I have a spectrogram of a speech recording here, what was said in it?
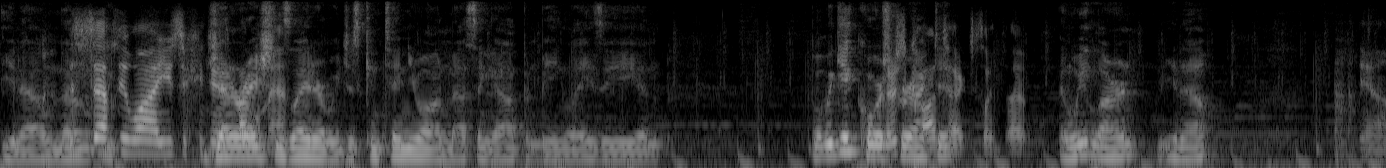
You know. No, that's exactly why I use the generations later. We just continue on messing up and being lazy, and but we get course There's corrected, like that. and we learn. You know. Yeah.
